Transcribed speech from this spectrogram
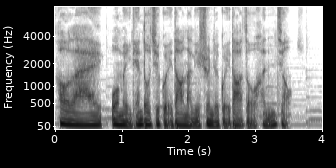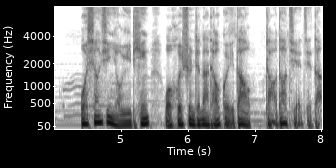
后来我每天都去轨道那里，顺着轨道走很久。我相信有一天我会顺着那条轨道找到姐姐的。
